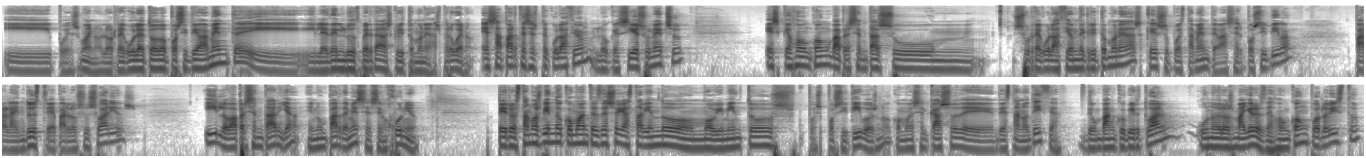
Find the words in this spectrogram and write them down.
y pues bueno, lo regule todo positivamente y, le den luz verde a las criptomonedas. Pero bueno, esa parte es especulación, lo que sí es un hecho es que Hong Kong va a presentar su, regulación de criptomonedas, que supuestamente va a ser positiva, para la industria y para los usuarios, y lo va a presentar ya en un par de meses, en junio. Pero estamos viendo cómo antes de eso ya está habiendo movimientos pues, positivos, ¿no? como es el caso de, esta noticia, de un banco virtual, uno de los mayores de Hong Kong, por lo visto.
